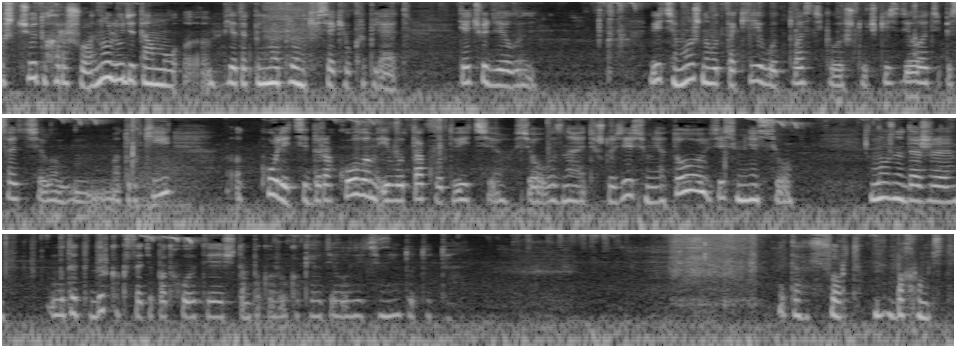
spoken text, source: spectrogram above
Что это хорошо? Ну, люди там, э, я так понимаю, пленки всякие укрепляют. Я что делаю? Видите, можно вот такие вот пластиковые штучки сделать и писать от руки, колите дыроколом, и вот так вот, видите, все, вы знаете, что здесь у меня то, здесь у меня все. Можно даже... Вот эта дырка, кстати, подходит. Я еще там покажу, как я делаю. Видите, меня тут это... Это сорт бахромчатый.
